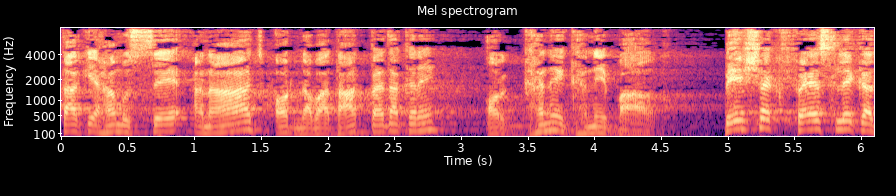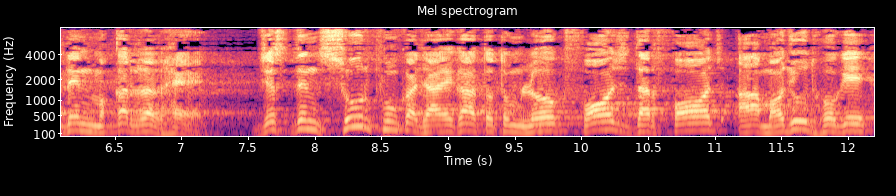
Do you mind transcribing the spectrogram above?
تاکہ ہم اس سے اناج اور نباتات پیدا کریں اور گھنے گھنے باغ۔ بے شک فیصلے کا دن مقرر ہے۔ جس دن سور پھونکا جائے گا تو تم لوگ فوج در فوج آ موجود ہوگے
